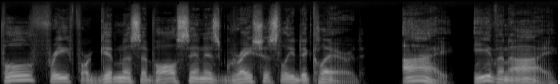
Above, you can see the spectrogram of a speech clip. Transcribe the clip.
full free forgiveness of all sin is graciously declared. I, even I,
